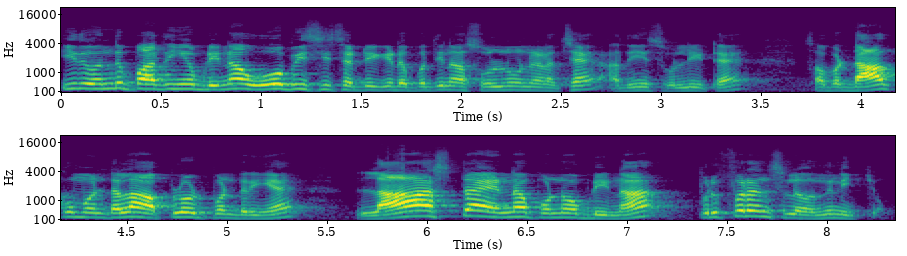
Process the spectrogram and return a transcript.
இது வந்து பார்த்தீங்க அப்படின்னா ஓபிசி சர்டிஃபிகேட்டை பற்றி நான் சொல்லணும்னு நினச்சேன். அதையும் சொல்லிட்டேன். ஸோ அப்போ டாக்குமெண்ட்டெல்லாம் அப்லோட் பண்ணுறீங்க லாஸ்ட்டாக என்ன பண்ணும் அப்படின்னா ப்ரிஃபரன்ஸில் வந்து நிற்கும்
